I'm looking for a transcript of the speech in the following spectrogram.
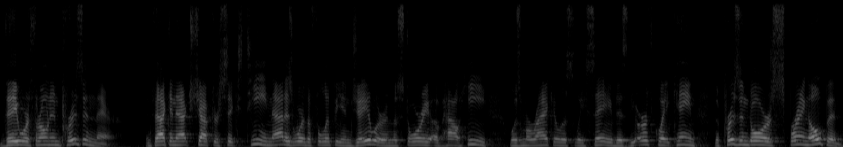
They were thrown in prison there. In fact, in Acts chapter 16, that is where the Philippian jailer and the story of how he was miraculously saved. As the earthquake came, the prison doors sprang open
